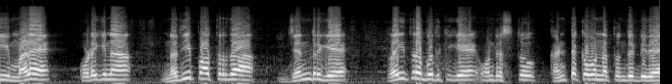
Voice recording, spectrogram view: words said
ಈ ಮಳೆ ಕೊಡಗಿನ ನದಿ ಪಾತ್ರದ ಜನರಿಗೆ ರೈತರ ಬದುಕಿಗೆ ಒಂದಷ್ಟು ಕಂಟಕವನ್ನು ತಂದಿಟ್ಟಿದೆ.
